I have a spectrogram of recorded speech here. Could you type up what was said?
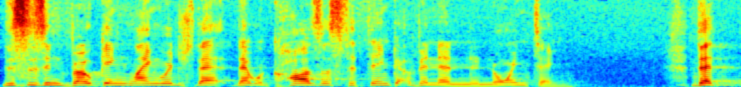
this is invoking language that, that would cause us to think of an, an anointing. That,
